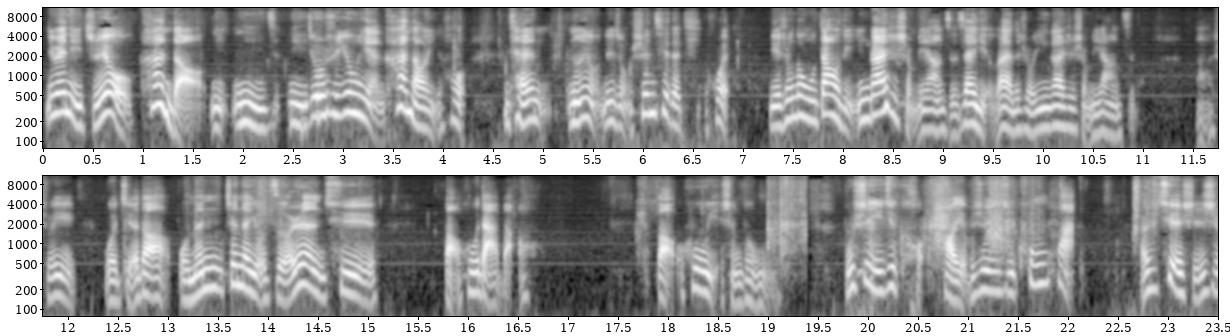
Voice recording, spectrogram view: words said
因为你只有看到，你你你就是用眼看到以后，你才能有那种深切的体会，野生动物到底应该是什么样子，在野外的时候应该是什么样子的啊！所以我觉得我们真的有责任去保护大宝，保护野生动物，不是一句口号，也不是一句空话，而是确实是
